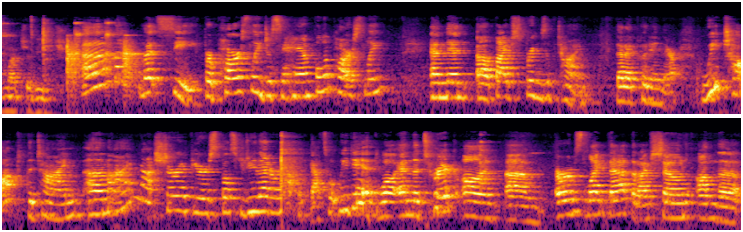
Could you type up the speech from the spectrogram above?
How much of each? Um, let's see, for parsley, just a handful of parsley, and then uh, five sprigs of thyme that I put in there. We chopped the thyme. Um, I'm not sure if you're supposed to do that or not, but that's what we did. Well, and the trick on um, herbs like that that I've shown on the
